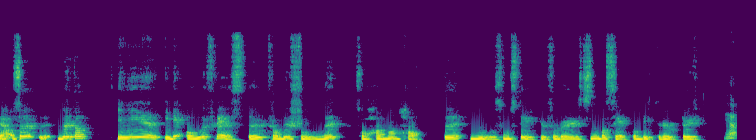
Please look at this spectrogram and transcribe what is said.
Ja, altså, du vet at i, i, de aller fleste tradisjoner så har man hatt noe som styrker fordøyelsen basert på bitre urter. Ja.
